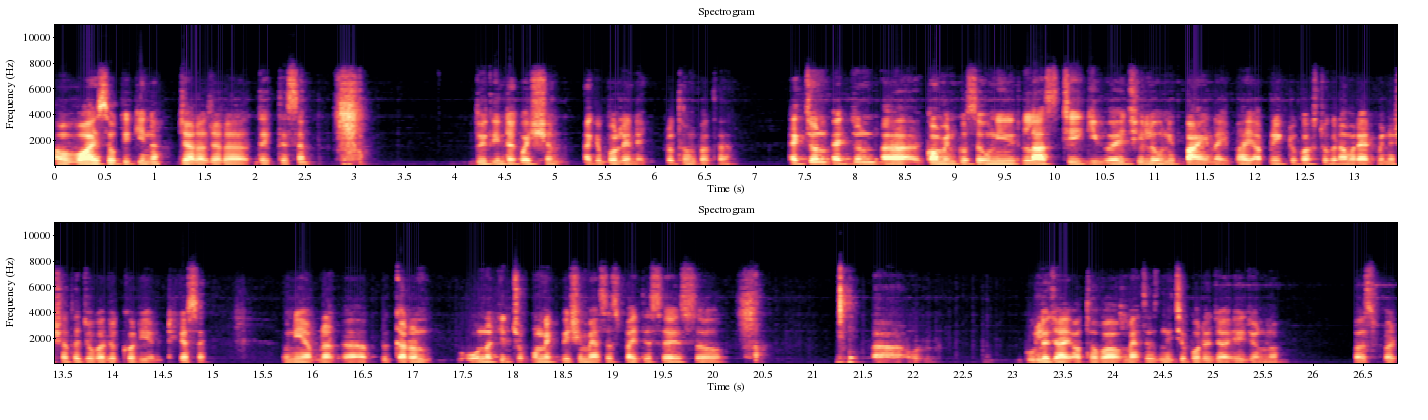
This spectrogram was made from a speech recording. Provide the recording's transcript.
আমার ভয়েস ওকে কিনা যারা যারা দেখতেছেন। দুই তিনটা কোয়েশ্চেন আগে বলে নেই প্রথম কথা। একজন একজন কমেন্ট করছে উনি লাস্ট যে গিভওয়ে ছিল উনি পায় নাই। ভাই আপনি একটু কষ্ট করে আমার অ্যাডমিনের সাথে যোগাযোগ করিয়েন ঠিক আছে? উনি আপনার কারণ ও নাকি অনেক বেশি মেসেজ পাইতেছে সো ভুলে যায় অথবা মেসেজ নিচে পড়ে যায় এই জন্য first but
